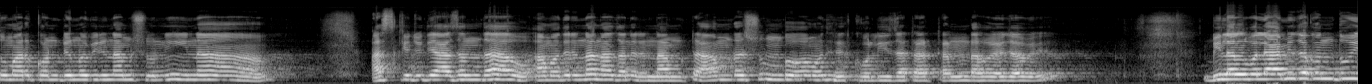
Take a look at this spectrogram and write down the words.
তোমার কণ্ঠে নবীর নাম শুনি না। আজকে যদি আজান দাও, আমাদের নানা জানের নামটা আমরা শুনব, আমাদের কলিজাটা ঠান্ডা হয়ে যাবে। বিলাল বলে, আমি যখন দুই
